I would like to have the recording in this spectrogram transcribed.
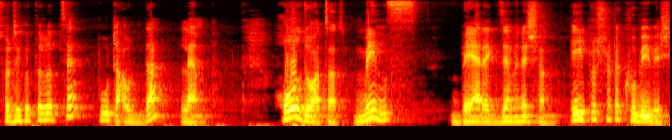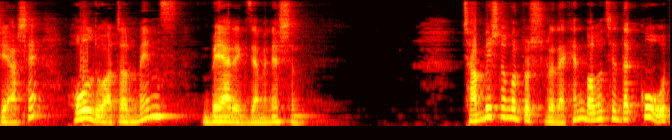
সঠিক উত্তর হচ্ছে put out the lamp hold water means bear examination এই প্রশ্নটা খুবই বেশি আসে। Hold water means bear examination ছাব্বিশ নম্বর প্রশ্নটা দেখেন, বলা হচ্ছে the quote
